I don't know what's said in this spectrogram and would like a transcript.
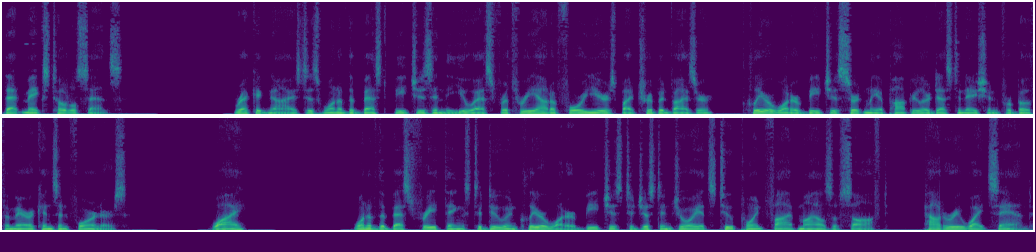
That makes total sense. Recognized as one of the best beaches in the U.S. for three out of four years by TripAdvisor, Clearwater Beach is certainly a popular destination for both Americans and foreigners. Why? One of the best free things to do in Clearwater Beach is to just enjoy its 2.5 miles of soft, powdery white sand.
